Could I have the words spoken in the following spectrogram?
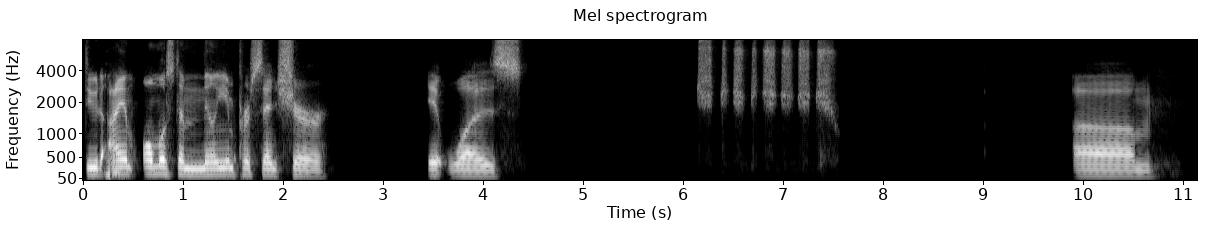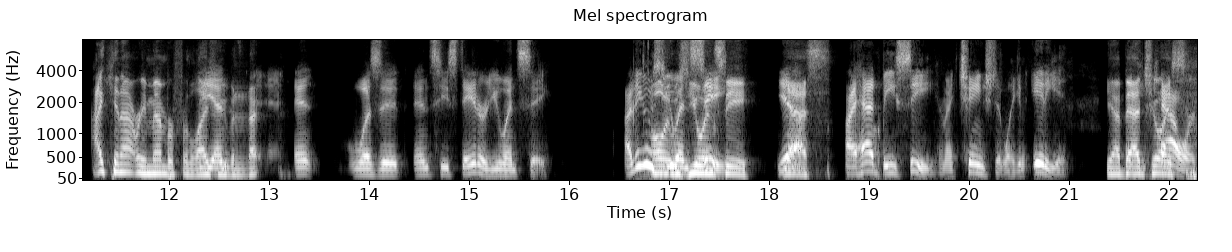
dude, I am almost a million percent sure it was. Um, I cannot remember for the life of me. But I, and was it NC State or UNC? I think it was oh, UNC. it was UNC. Yeah. Yes. I had BC and I changed it like an idiot. Yeah. Bad a choice. coward.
